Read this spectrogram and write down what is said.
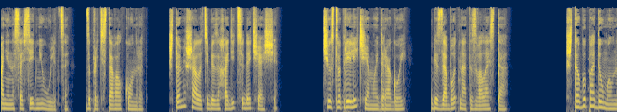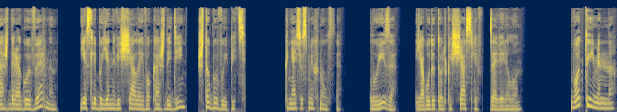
а не на соседней улице, запротестовал Конрад. Что мешало тебе заходить сюда чаще? Чувство приличия, мой дорогой, беззаботно отозвалась та. Что бы подумал наш дорогой Вернон, если бы я навещала его каждый день, чтобы выпить? Князь усмехнулся. Луиза, я буду только счастлив, заверил он. Вот именно.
